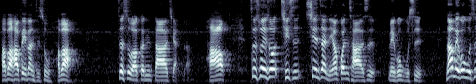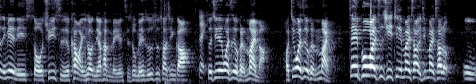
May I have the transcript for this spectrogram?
好不好？还有费半指数，好不好？这是我要跟大家讲的。好，这所以说，其实现在你要观察的是美国股市，然后美国股市里面，你首屈一指看完以后，你要看美元指数，美元指数是创新高，对，所以今天外资有可能卖嘛？好，今天外资有可能卖，这一波外资其实今天卖超已经卖超了五，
